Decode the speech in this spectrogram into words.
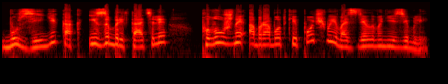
бузиги как изобретатели плужной обработки почвы и возделывания земли.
